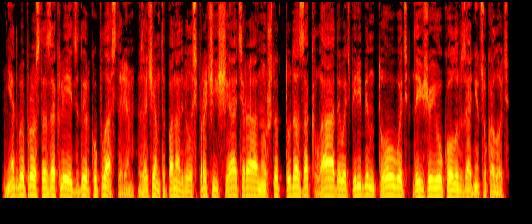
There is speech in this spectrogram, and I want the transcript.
Нет бы просто заклеить дырку пластырем. Зачем-то понадобилось прочищать рану, что-то туда закладывать, перебинтовывать, да еще и уколы в задницу колоть.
